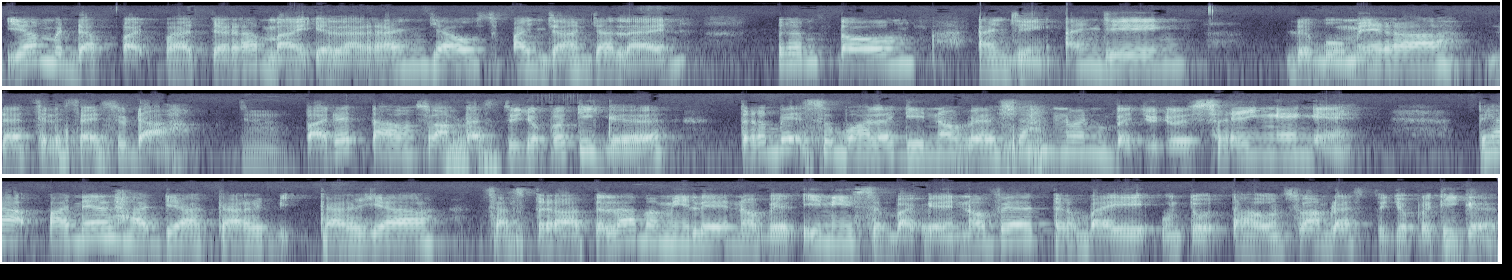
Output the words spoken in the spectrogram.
yang mendapat perhatian ramai ialah Ranjau Sepanjang Jalan, Terentong, Anjing-Anjing, Debu Merah dan Selesai Sudah. Hmm. Pada tahun 1973, terbit sebuah lagi novel Syahnun berjudul Seringenge. Pihak panel hadiah kar- karya sastra telah memilih novel ini sebagai novel terbaik untuk tahun 1973.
